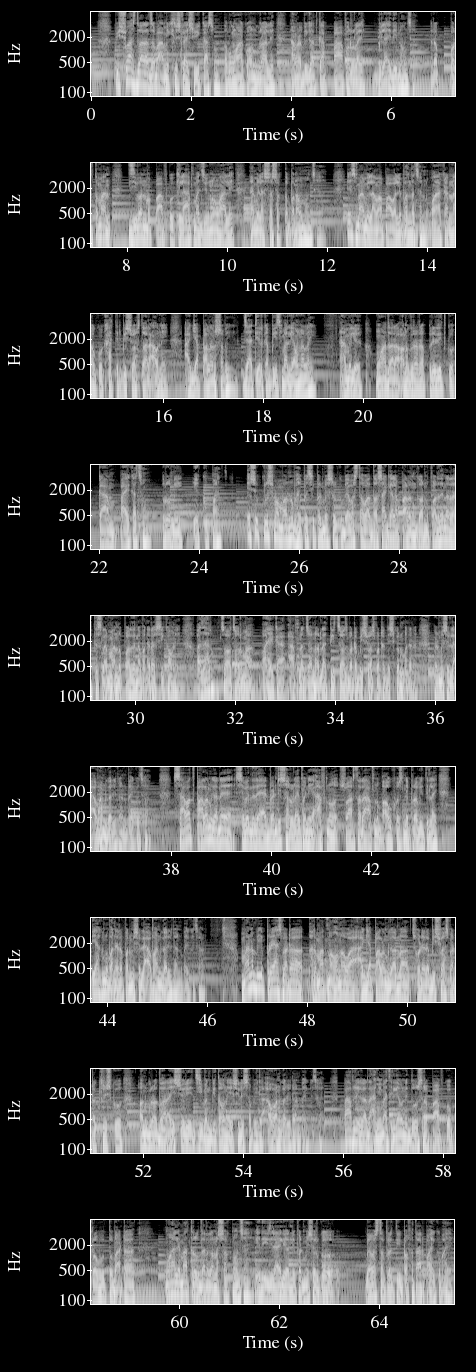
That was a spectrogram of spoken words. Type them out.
विश्वासद्वारा जब हामी ख्रिस्टलाई स्वीकार्छौँ तब उहाँको अनुग्रहले हाम्रा विगतका पापहरूलाई बिलाइदिनुहुन्छ र वर्तमान जीवनमा पापको खिलाफमा जिउन उहाँले हामीलाई सशक्त बनाउनुहुन्छ। यस मामिलामा पावलले भन्दछन् उहाँका नाउँको खातिर विश्वासद्वारा आउने आज्ञा पालन सबै जातिहरूका बीचमा ल्याउनलाई हामीले उहाँद्वारा अनुग्रह र प्रेरितको काम पाएका छौँ। रोमी एकको पाँच। यसो क्रुसमा मर्नु भएपछि परमेश्वरको व्यवस्था वा दश आज्ञालाई पालन गर्नु पर्दैन र त्यसलाई मान्नु पर्दैन भनेर सिकाउने हजारौं चर्चहरूमा भएका आफ्ना जनहरूलाई ती चर्चबाट विश्वासबाट निस्कनु भनेर परमेश्वरले आह्वान गरिरहनु भएको छ। सावत पालन गर्ने सेभेन डे पनि आफ्नो स्वार्थ र आफ्नो भाउ खोज्ने प्रवृत्तिलाई त्याग्नु भनेर परमेश्वरले आह्वान गरिरहनु भएको छ। मानवीय प्रयासबाट धर्मात्मा हुन वा आज्ञा पालन गर्न छोडेर विश्वासबाट ख्रिसको अनुग्रहद्वारा ईश्वरीय जीवन बिताउने यसोले सबैलाई आह्वान गरिरहनु भएको छ। पापले गर्दा हामीमाथि ल्याउने दोष र पापको प्रभुत्वबाट उहाँले मात्र उद्धार गर्न सक्नुहुन्छ। यदि इजरायलीहरूले परमेश्वरको व्यवस्थाप्रति वफादार भएको भए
